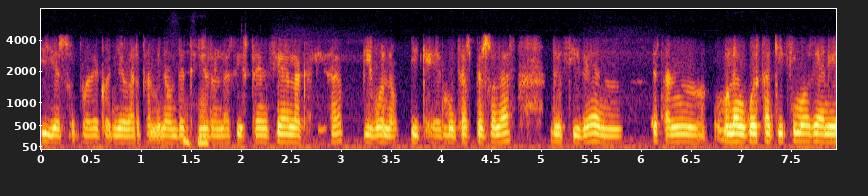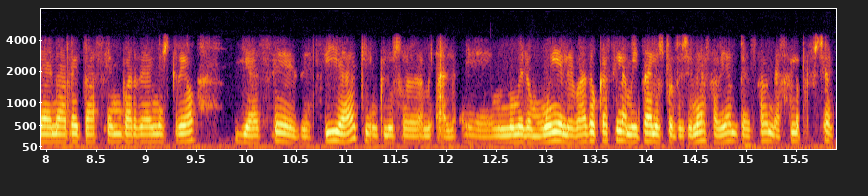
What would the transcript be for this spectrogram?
y eso puede conllevar también a un deterioro en la asistencia, en la calidad y bueno, y que muchas personas deciden están una encuesta que hicimos ya en la Enarreta hace un par de años creo ya se decía que incluso eh, un número muy elevado casi la mitad de los profesionales habían pensado en dejar la profesión.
